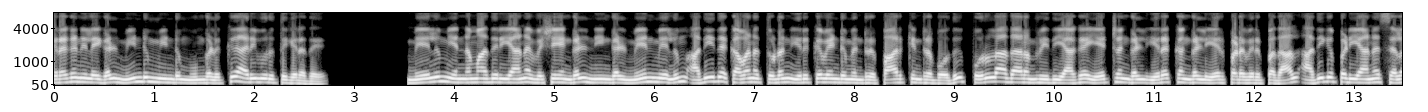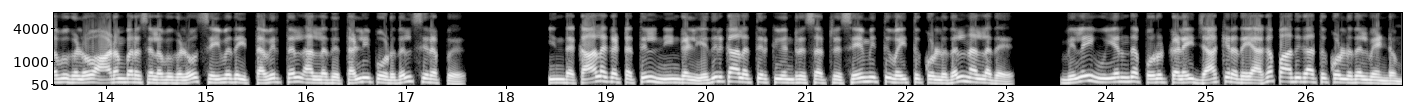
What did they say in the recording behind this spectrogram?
கிரகநிலைகள் மீண்டும் மீண்டும் உங்களுக்கு அறிவுறுத்துகிறது. மேலும் என்ன மாதிரியான விஷயங்கள் நீங்கள் மேன்மேலும் அதீத கவனத்துடன் இருக்க வேண்டுமென்று பார்க்கின்றபோது பொருளாதாரம் ரீதியாக ஏற்றங்கள் இறக்கங்கள் ஏற்படவிருப்பதால் அதிகப்படியான செலவுகளோ ஆடம்பர செலவுகளோ செய்வதை தவிர்த்தல் அல்லது தள்ளி போடுதல் சிறப்பு. இந்த காலகட்டத்தில் நீங்கள் எதிர்காலத்திற்கு என்று சற்று சேமித்து வைத்துக் கொள்ளுதல் நல்லது. விலை உயர்ந்த பொருட்களை ஜாக்கிரதையாக பாதுகாத்துக் கொள்ளுதல் வேண்டும்.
